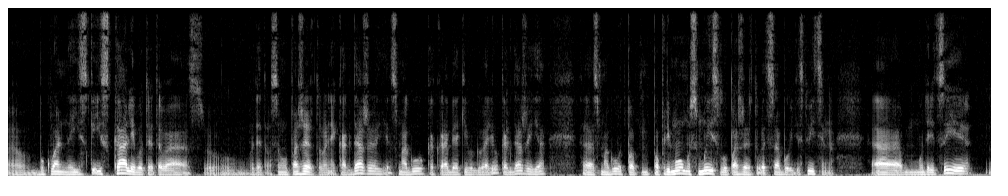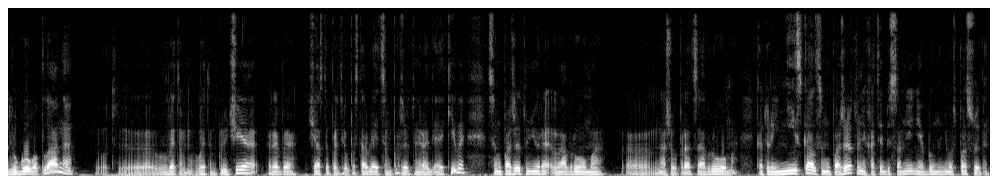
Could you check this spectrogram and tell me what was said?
буквально искали вот этого, вот этого самопожертвования. Когда же я смогу, как Раби Акива говорил, когда же я э, смогу вот по, по прямому смыслу пожертвовать собой. Действительно, э, мудрецы другого плана, вот, в, этом, в этом ключе Рэбе часто противопоставляет самопожертвованию Раби Акивы самопожертвованию Аврома, нашего праца Аврома, который не искал самопожертвования, хотя без сомнения был на него способен.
